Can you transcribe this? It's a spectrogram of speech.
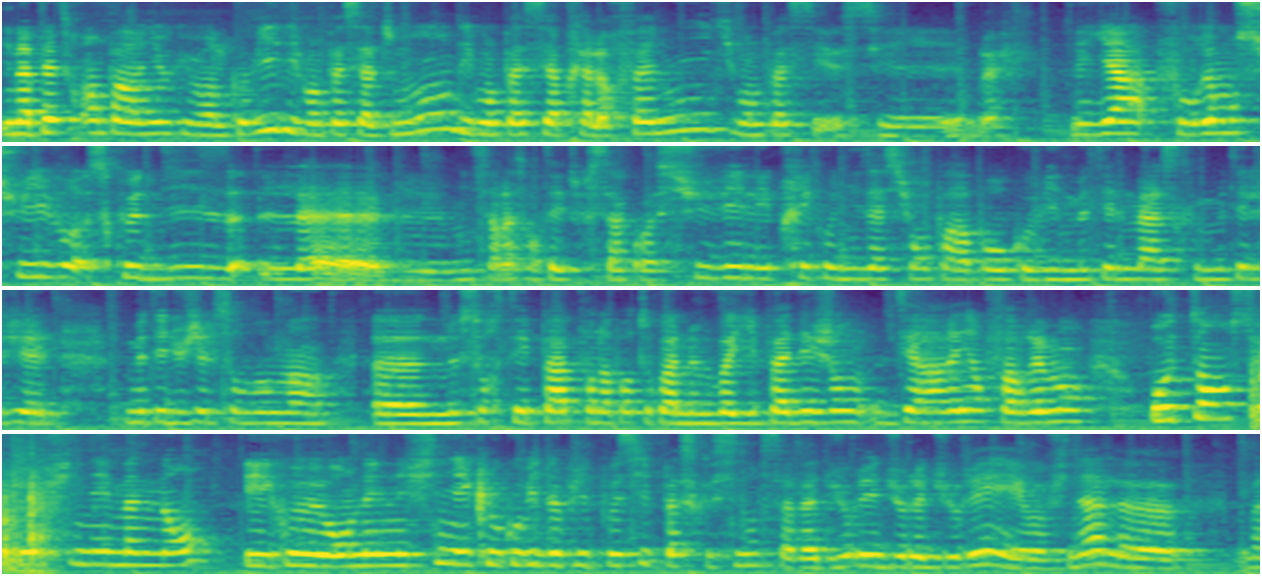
y en a peut-être un parmi eux qui vont le Covid, ils vont le passer à tout le monde, ils vont le passer après à leur famille, qui vont le passer, c'est... bref. Les gars, faut vraiment suivre ce que disent le, ministère de la Santé et tout ça quoi, suivez les préconisations par rapport au Covid, mettez le masque, mettez le gel, mettez du gel sur vos mains, euh, ne sortez pas pour n'importe quoi, ne voyez pas des gens, ne à rien, enfin vraiment, autant se confiner maintenant et qu'on ait fini avec le Covid le plus possible parce que sinon ça va durer, durer, durer et au final euh, bah,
